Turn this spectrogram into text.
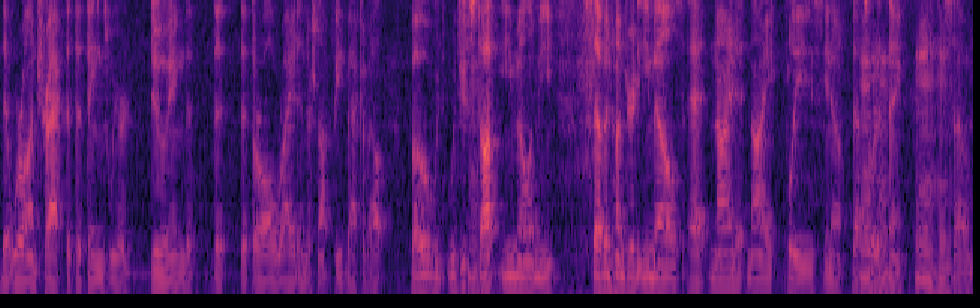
that we're on track, that the things we are doing that that that they're all right, and there's not feedback about. Bo, would, would you mm-hmm. stop emailing me 700 emails at nine at night, please? You know that sort mm-hmm. of thing. Mm-hmm. So.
